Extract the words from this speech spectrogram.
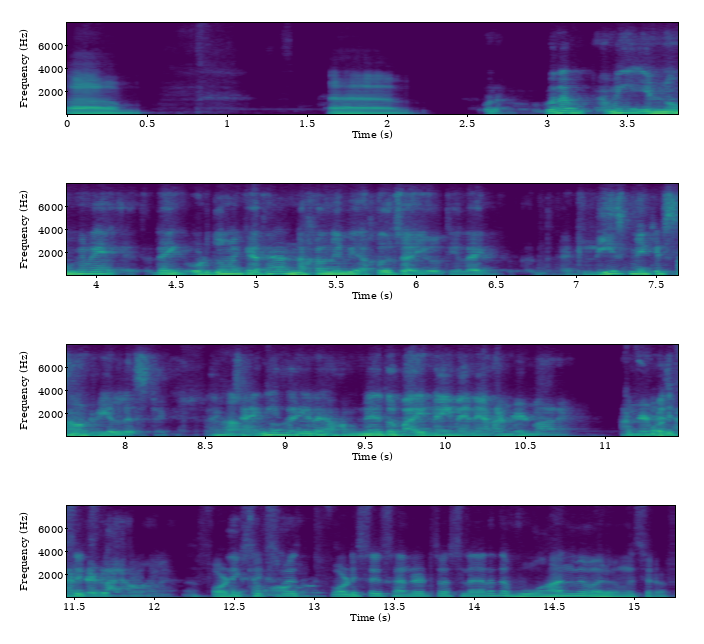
Um मतलब I mean इन लोगों ने like उर्दू में कहते हैं ना नकल में भी अकल चाहिए होती है it sound realistic like हाँ, Chinese like हमने तो भाई नहीं मैंने 100 मारे 100 में 100 लाया हूँ मैंने 46 में 4600 तो ऐसा लग रहा था वुहान में मरे होंगे सिर्फ़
